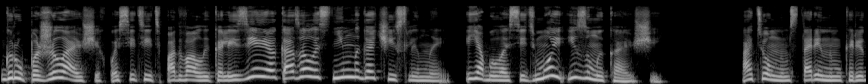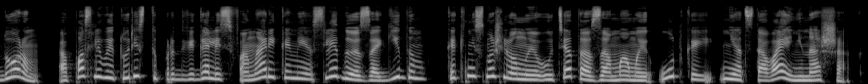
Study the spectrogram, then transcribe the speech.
Группа желающих посетить подвалы Колизея оказалась немногочисленной, и я была седьмой и замыкающей. По темным старинным коридорам опасливые туристы продвигались фонариками, следуя за гидом, как несмышленные утята за мамой-уткой, не отставая ни на шаг.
